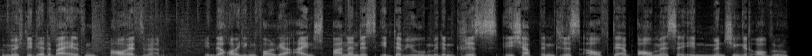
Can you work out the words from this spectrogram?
und möchte dir dabei helfen, Bauherr zu werden. In der heutigen Folge ein spannendes Interview mit dem Chris. Ich habe den Chris auf der Baumesse in München getroffen.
